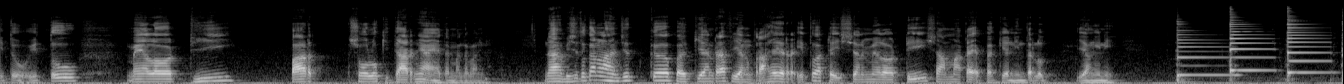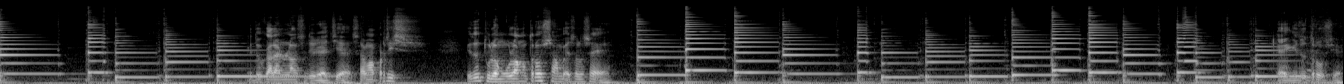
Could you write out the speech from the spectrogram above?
Gitu. Itu melodi part solo gitarnya ya, teman-teman. Nah, habis itu kan lanjut ke bagian ref yang terakhir. Itu ada isian melodi sama kayak bagian interlude yang ini. Itu kalian ulang sendiri aja, sama persis. Itu tulang-ulang terus sampai selesai. Kayak gitu terus ya?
